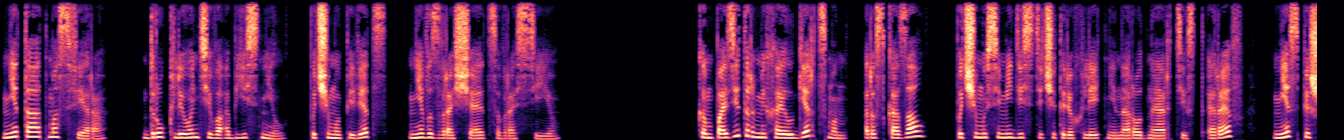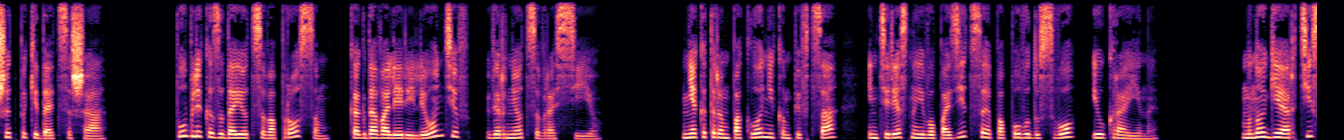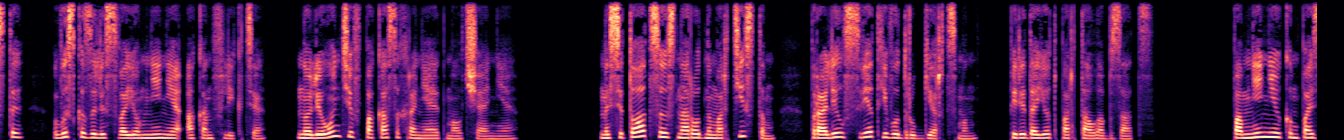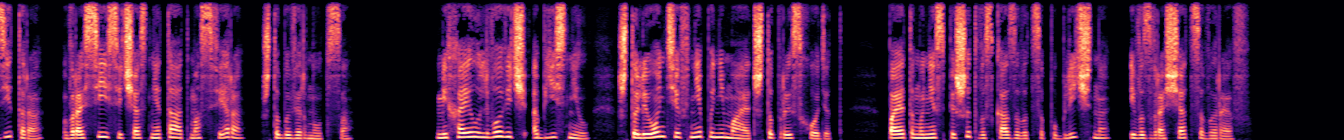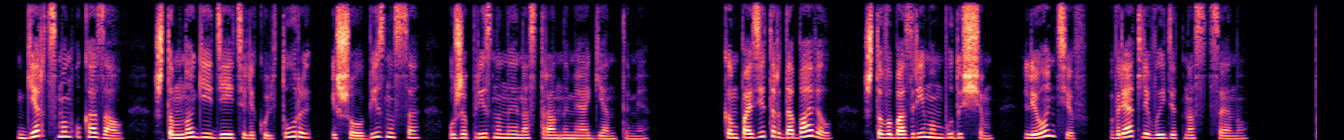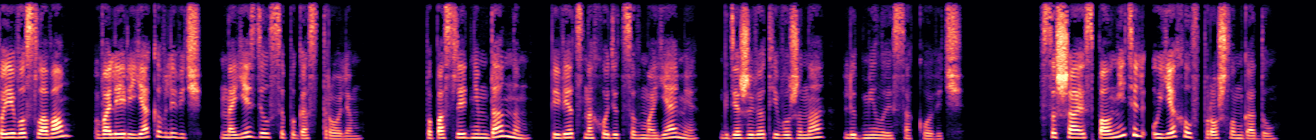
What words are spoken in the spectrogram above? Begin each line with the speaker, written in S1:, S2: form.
S1: Не та атмосфера. Друг Леонтьева объяснил, почему певец не возвращается в Россию. Композитор Михаил Герцман рассказал, почему 74-летний народный артист РФ не спешит покидать США. Публика задается вопросом, когда Валерий Леонтьев вернется в Россию. Некоторым поклонникам певца интересна его позиция по поводу СВО и Украины. Многие артисты высказали свое мнение о конфликте, но Леонтьев пока сохраняет молчание. На ситуацию с народным артистом пролил свет его друг Герцман, передает портал «Абзац». По мнению композитора, в России сейчас не та атмосфера, чтобы вернуться. Михаил Львович объяснил, что Леонтьев не понимает, что происходит, поэтому не спешит высказываться публично и возвращаться в РФ. Герцман указал, что многие деятели культуры и шоу-бизнеса уже признаны иностранными агентами. Композитор добавил, что в обозримом будущем Леонтьев вряд ли выйдет на сцену. По его словам, Валерий Яковлевич наездился по гастролям. По последним данным, певец находится в Майами, где живет его жена Людмила Исакович. В США исполнитель уехал в прошлом году.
